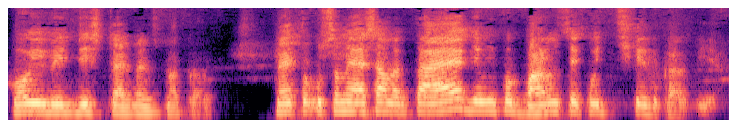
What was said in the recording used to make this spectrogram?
कोई भी डिस्टर्बेंस मत करो। नहीं तो उस समय ऐसा लगता है कि उनको बाणों से कोई छेद कर दिया।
